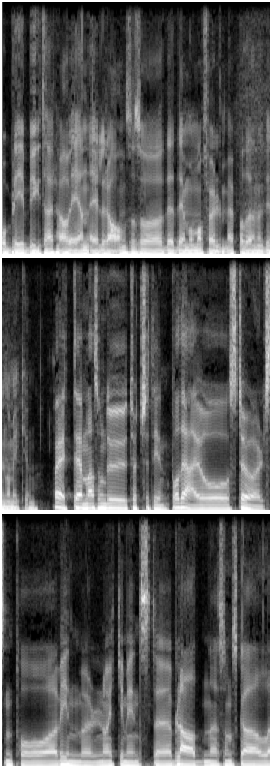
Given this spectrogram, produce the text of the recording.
å, bli bygd her av en eller annen. Så, så det, det, må man følge med på denne dynamikken. Og Et tema som du touchet inn på, det er jo størrelsen på vindmøllen og ikke minst bladene som skal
